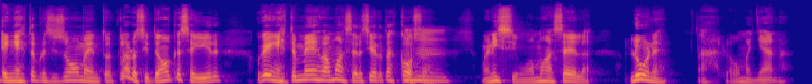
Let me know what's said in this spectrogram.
en este preciso momento. Claro, si tengo que seguir, ok, en este mes vamos a hacer ciertas cosas. Ujú. Buenísimo, vamos a hacerlas. Lunes, ah, lo hago mañana.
